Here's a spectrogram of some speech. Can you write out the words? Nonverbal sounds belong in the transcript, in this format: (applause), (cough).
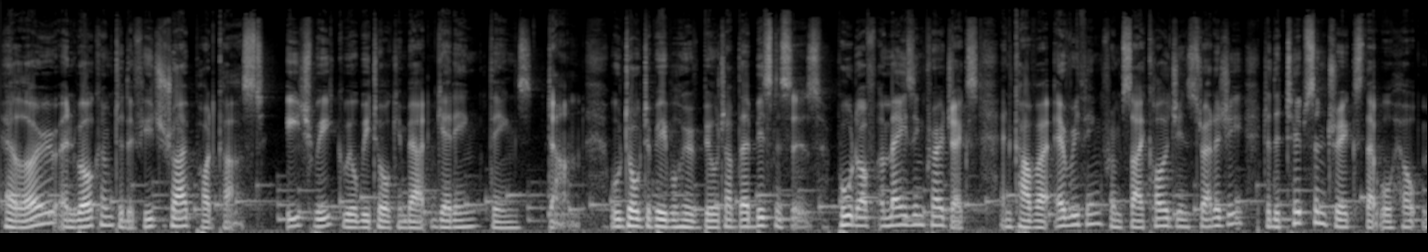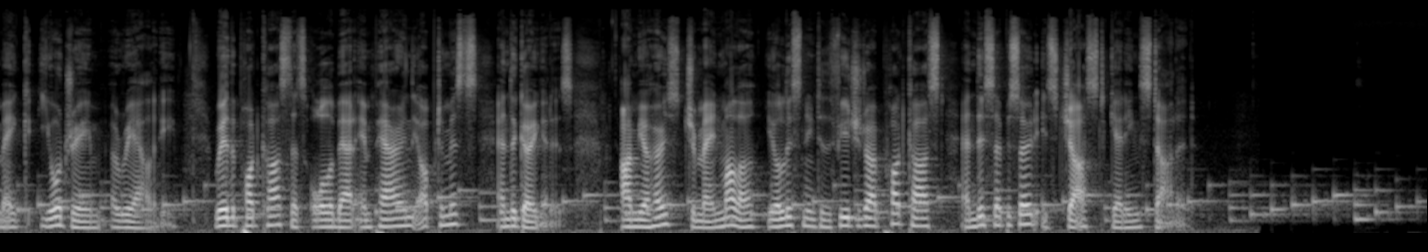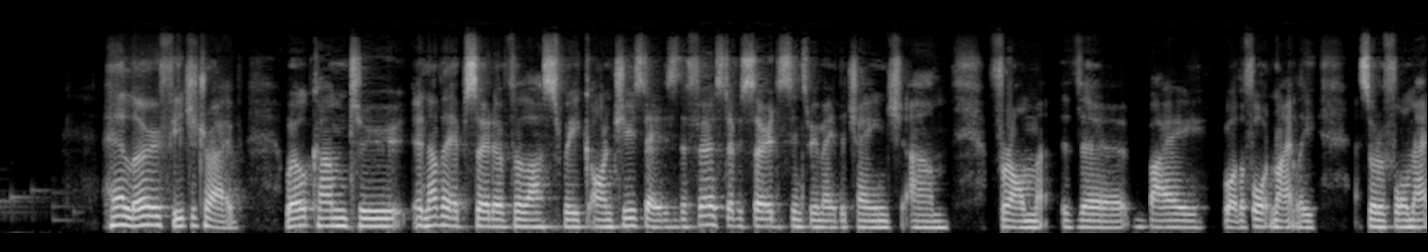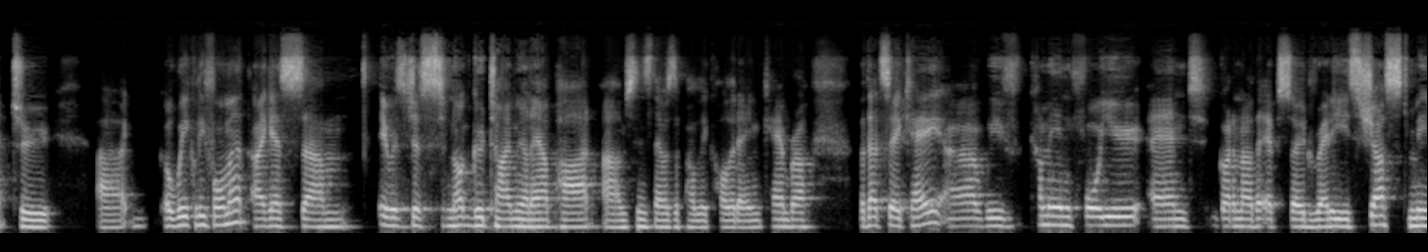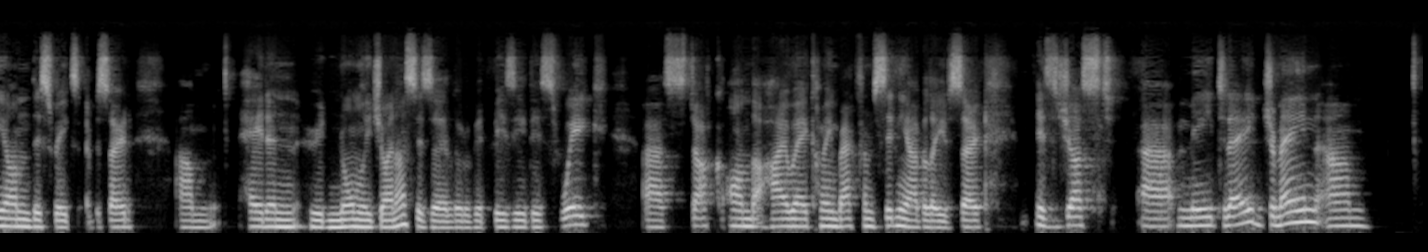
Hello, and welcome to the Future Tribe podcast. Each week, we'll be talking about getting things done. We'll talk to people who've built up their businesses, pulled off amazing projects, and cover everything from psychology and strategy to the tips and tricks that will help make your dream a reality. We're the podcast that's all about empowering the optimists and the go getters. I'm your host, Jermaine Muller. You're listening to the Future Tribe podcast, and this episode is just getting started. Hello, Future Tribe. Welcome to another episode of the last week on Tuesday. This is the first episode since we made the change um, from the by well the fortnightly sort of format to uh, a weekly format. I guess um, it was just not good timing on our part um, since there was a public holiday in Canberra. But that's okay. Uh, we've come in for you and got another episode ready. It's just me on this week's episode. Um, Hayden, who'd normally join us, is a little bit busy this week, uh, stuck on the highway coming back from Sydney, I believe. So it's just uh, me today, Jermaine. Um,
